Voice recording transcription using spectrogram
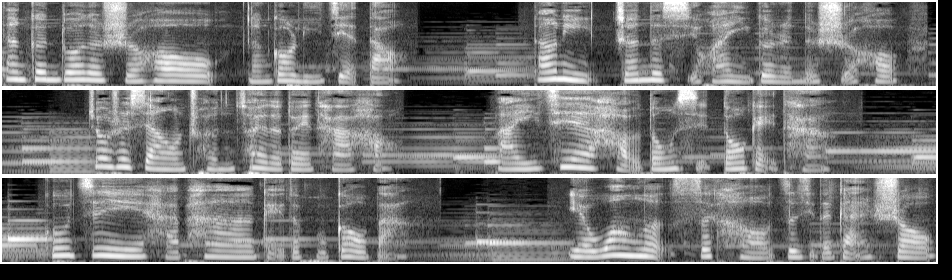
但更多的时候，能够理解到，当你真的喜欢一个人的时候，就是想纯粹的对他好，把一切好的东西都给他。估计还怕给的不够吧，也忘了思考自己的感受。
